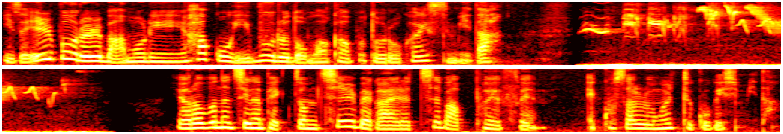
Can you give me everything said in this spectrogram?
이제 1부를 마무리하고 2부로 넘어가 보도록 하겠습니다. 여러분은 지금 100.7MHz 마포 FM 에코살롱을 듣고 계십니다.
